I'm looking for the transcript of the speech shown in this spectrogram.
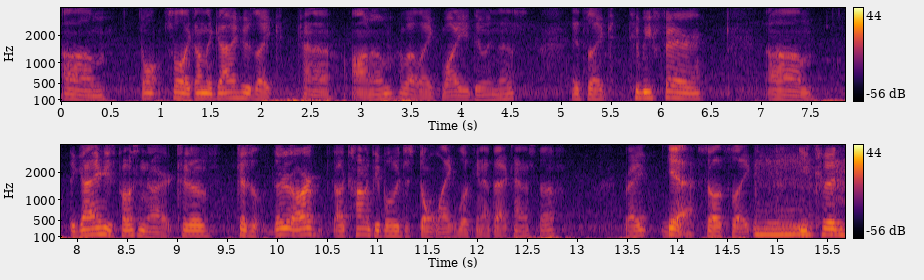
um, don't so like on the guy who's like kind of on him about like why you doing this. It's like to be fair, um, the guy who's posting the art could have because there are a ton of people who just don't like looking at that kind of stuff, right? yeah So it's like you could.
